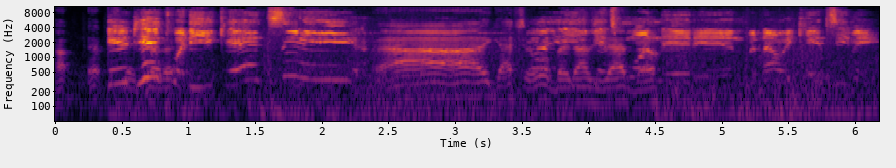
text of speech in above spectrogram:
Oh, yep, Can't hit it. what he can't see. Ah, I got you a little bit. he gets bad, one though. hit in, but now he can't see me.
